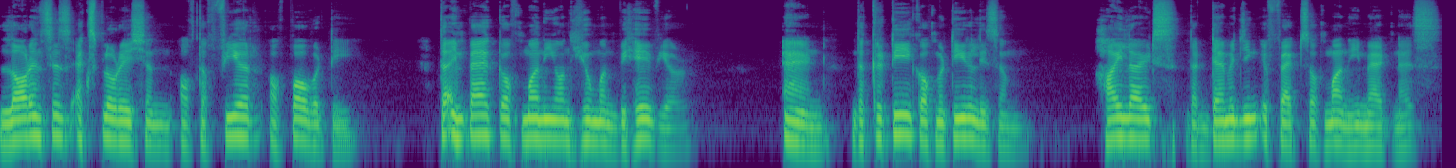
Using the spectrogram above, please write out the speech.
Lawrence's exploration of the fear of poverty, the impact of money on human behavior, and the critique of materialism highlights the damaging effects of money madness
